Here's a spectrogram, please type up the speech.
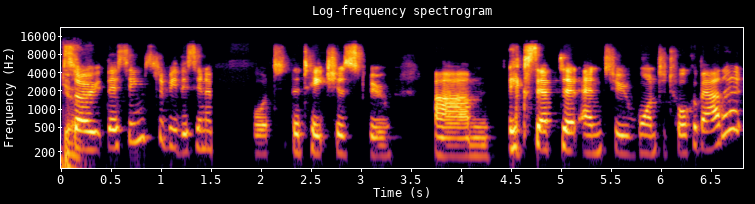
Yeah. So there seems to be this inner for the teachers to um, accept it and to want to talk about it,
